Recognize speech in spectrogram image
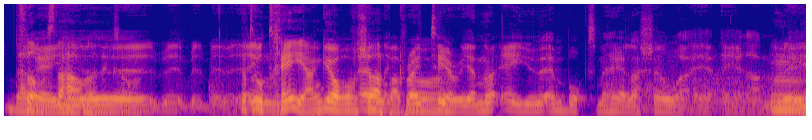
Där första är här ju, nu liksom. eh, Jag tror en- trean går att köpa en på... Criterion är ju en box med hela Showa-eran. Mm, det är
